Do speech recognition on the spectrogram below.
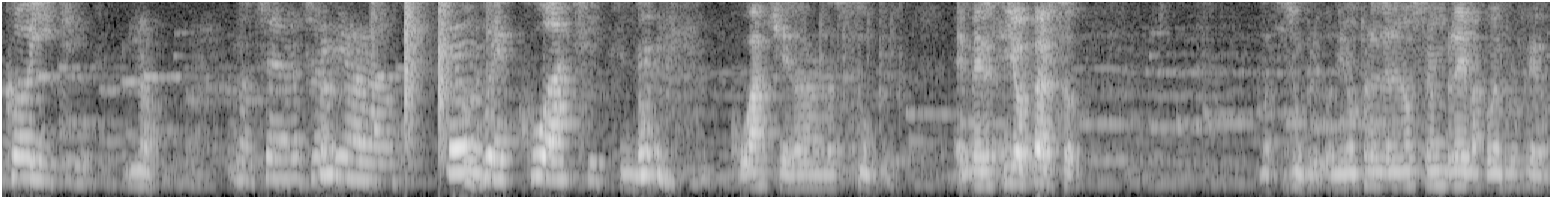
Koichi. No. No, c'è c'è la prima lava. Oppure Kuachi. No. Qua c'è da, da stupidi. Ebbene sì, ho perso. Ma ti supplico di non prendere il nostro emblema come trofeo.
